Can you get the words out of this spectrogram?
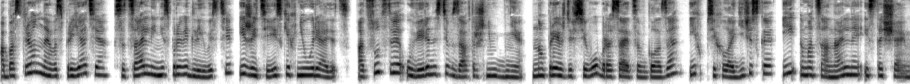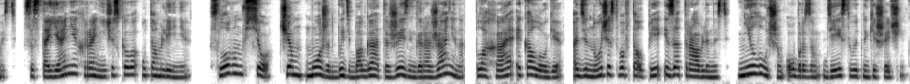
обостренное восприятие социальной несправедливости и житейских неурядиц, отсутствие уверенности в завтрашнем дне, но прежде всего бросается в глаза их психологическая и эмоциональная истощаемость, состояние хронического утомления, Словом, все, чем может быть богата жизнь горожанина, плохая экология, одиночество в толпе и затравленность не лучшим образом действуют на кишечник.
